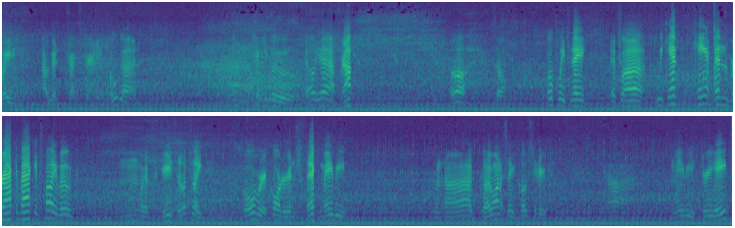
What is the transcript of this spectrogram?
Waiting. Oh, good. The truck's turning. Oh, God. Chicky poo. Hell yeah. Wrap. Oh, so hopefully today, if uh, we can't can't bend the bracket back, it's probably about, mm, if, geez, it looks like over a quarter inch thick, maybe. Uh, I want to say closer to uh, maybe three eighths.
